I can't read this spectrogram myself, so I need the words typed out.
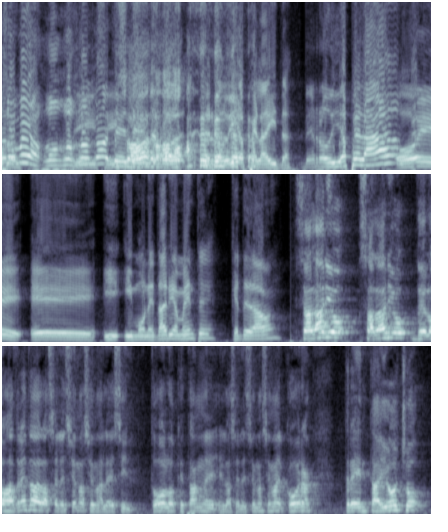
cuadros. son, mira, Sí, sí, de- sí, de- Ah, de, ah, ro- ah. de rodillas peladitas. de rodillas peladas. Oye, eh, y, y monetariamente, ¿qué te daban? Salario, salario de los atletas de la selección nacional, es decir, todos los que están en, en la selección nacional cobran 38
